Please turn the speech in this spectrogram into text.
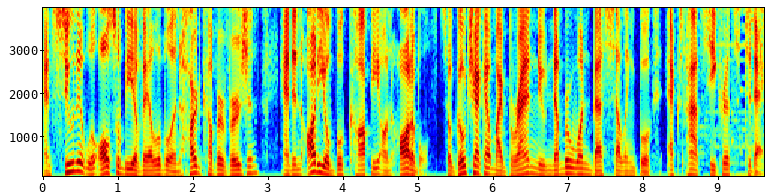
and soon it will also be available in hardcover version and an audiobook copy on Audible. So go check out my brand new number one best selling books, Expat Secrets, today.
